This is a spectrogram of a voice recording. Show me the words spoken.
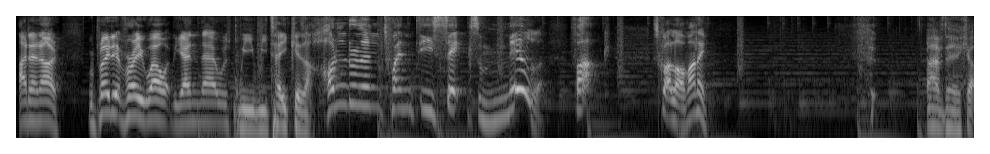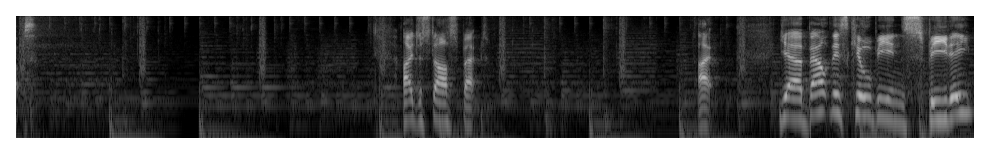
I don't know. We played it very well at the end there. Was We, we take his 126 mil. Fuck. It's quite a lot of money. I have the hiccups. I just staff spec. I, yeah, about this kill being speedy,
